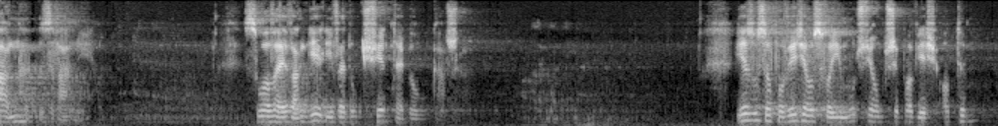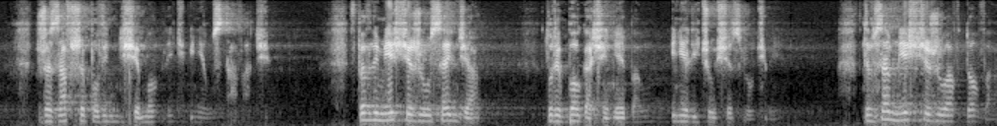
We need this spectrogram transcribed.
Pan z wami. Słowa Ewangelii według świętego Łukasza. Jezus opowiedział swoim uczniom przypowieść o tym, że zawsze powinni się modlić i nie ustawać. W pewnym mieście żył sędzia, który Boga się nie bał i nie liczył się z ludźmi. W tym samym mieście żyła wdowa,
